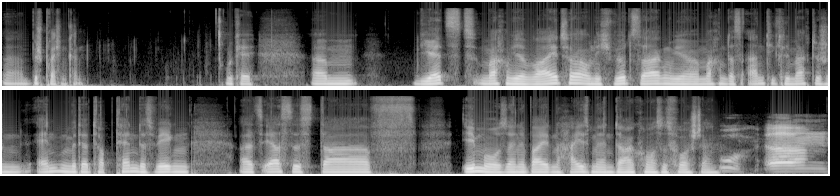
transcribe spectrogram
äh, besprechen können. Okay. Ähm, jetzt machen wir weiter und ich würde sagen, wir machen das antiklimaktische Enden mit der Top 10. Deswegen als erstes darf Immo seine beiden Heisman Dark Horses vorstellen. Uh, ähm,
